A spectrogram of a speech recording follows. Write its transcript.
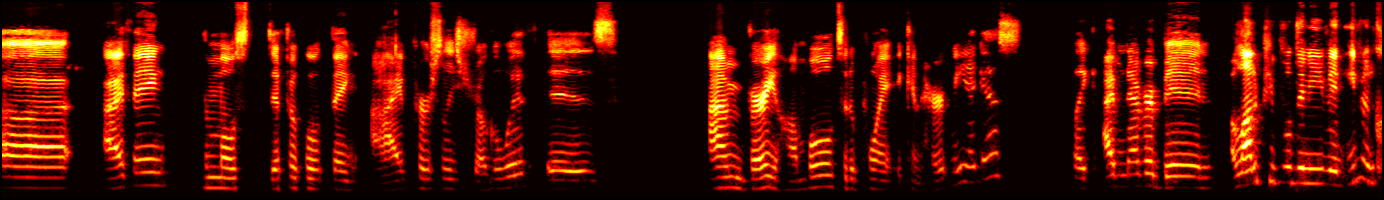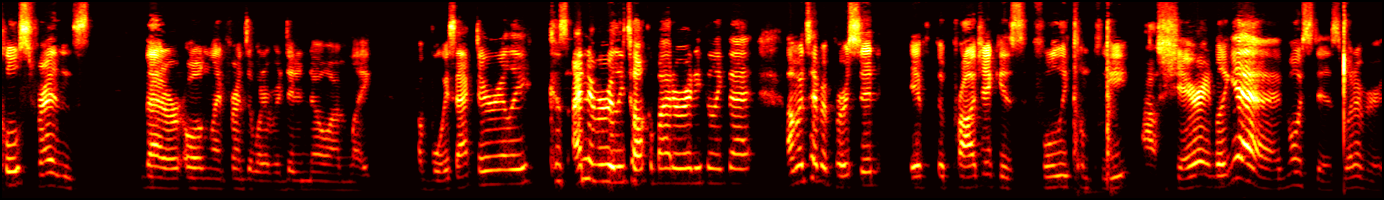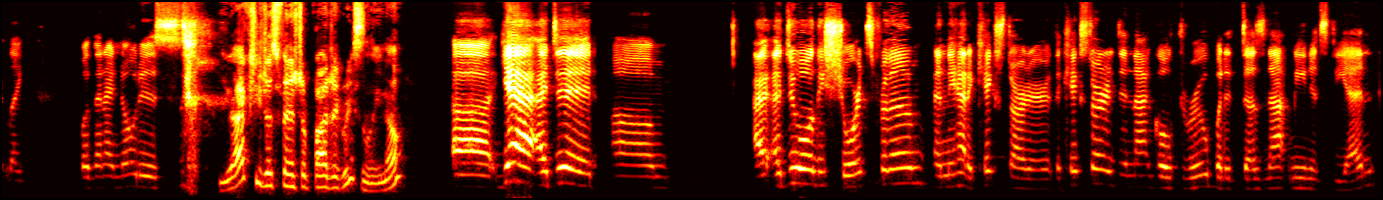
Uh, I think the most difficult thing I personally struggle with is I'm very humble to the point it can hurt me, I guess. Like I've never been a lot of people didn't even even close friends that are online friends or whatever didn't know I'm like a voice actor really cuz I never really talk about it or anything like that. I'm a type of person if the project is fully complete, I'll share it and be like, yeah, I voiced this, whatever. Like but then I notice You actually just finished a project recently, no? Uh, yeah, I did. Um, I, I do all these shorts for them, and they had a Kickstarter. The Kickstarter did not go through, but it does not mean it's the end.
